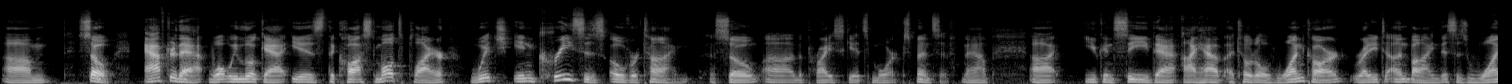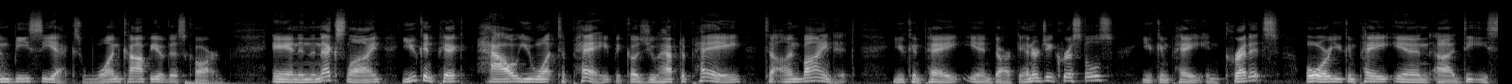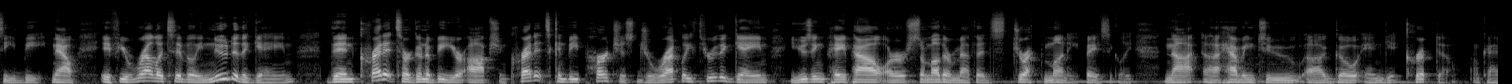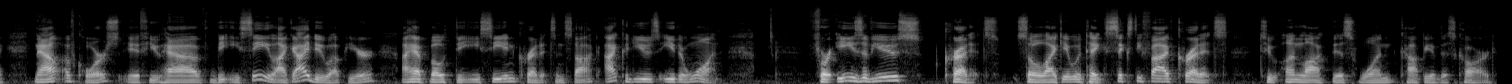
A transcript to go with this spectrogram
Um, so after that, what we look at is the cost multiplier, which increases over time. So uh, the price gets more expensive. Now, uh, you can see that I have a total of one card ready to unbind. This is one BCX, one copy of this card. And in the next line, you can pick how you want to pay because you have to pay to unbind it. You can pay in dark energy crystals, you can pay in credits, or you can pay in uh, DECB. Now, if you're relatively new to the game, then credits are going to be your option. Credits can be purchased directly through the game using PayPal or some other methods, direct money, basically, not uh, having to uh, go and get crypto. Okay. Now, of course, if you have DEC like I do up here, I have both DEC and credits in stock. I could use either one. For ease of use, credits. So like it would take 65 credits to unlock this one copy of this card.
